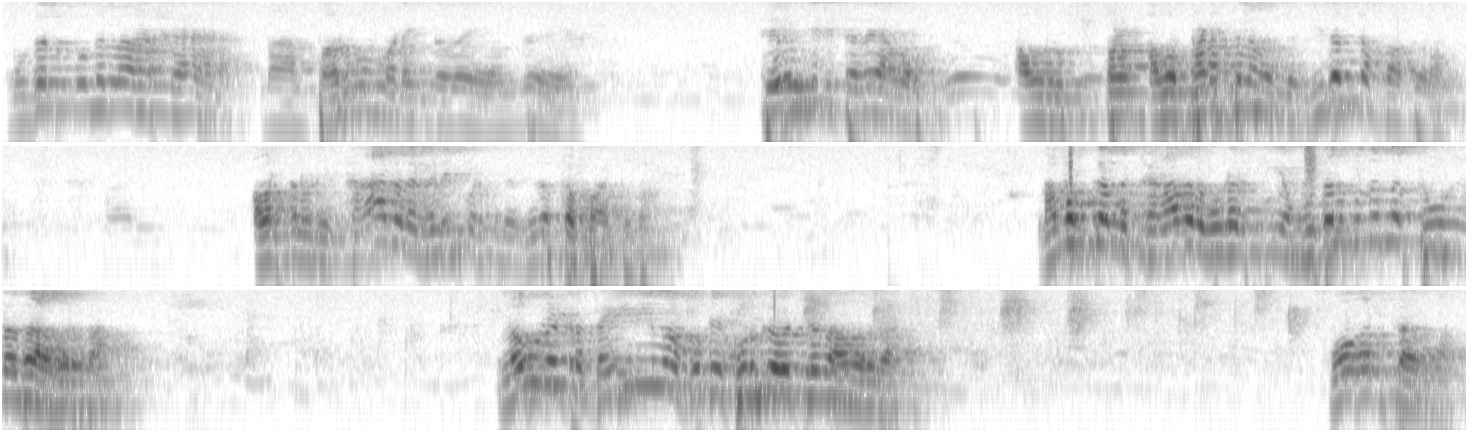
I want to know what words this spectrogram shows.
முதல் முதலாக நான் பருவம் அடைந்ததை வந்து தெரிஞ்சுக்கிட்டதே அவர் அவர் அவர் படத்தில் வந்து விதத்தை பார்த்து அவர் தன்னுடைய காதலை வெளிப்படுத்தின விதத்தை பார்த்து நமக்கு அந்த காதல் உணர்ச்சியை முதல் முதல்ல தூண்டினது அவர் தான் லவ் லெட்டர் தைரியமாக கொண்டு கொடுக்க வச்சது அவர் தான் மோகன் சார் தான்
